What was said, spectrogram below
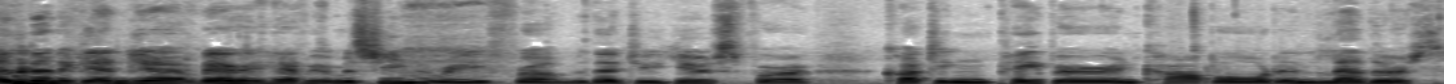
and then again, yeah, very heavy machinery from that you use for cutting paper and cardboard and leathers.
